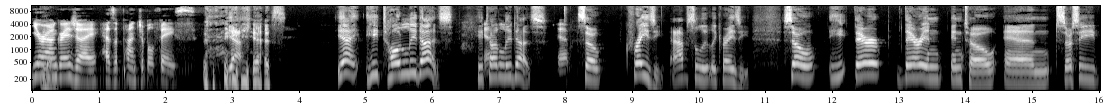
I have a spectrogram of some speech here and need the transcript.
Euron Greyjoy has a punchable face. Yeah. yes. yeah, he totally does. He totally does. Yep. So crazy, absolutely crazy. So he they're they're in in tow, and Cersei,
